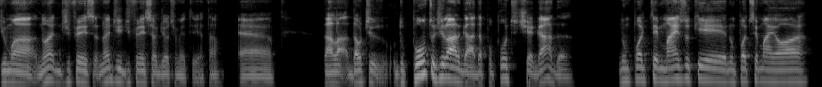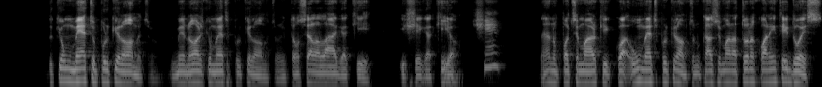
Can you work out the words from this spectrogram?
de uma não é diferença, não é de diferencial de altimetria, tá? É da, da do ponto de largada para o ponto de chegada, não pode ter mais do que, não pode ser maior do que um metro por quilômetro, menor que um metro por quilômetro. Então, se ela larga aqui e chega aqui, ó, né? Não pode ser maior que um metro por quilômetro. No caso de maratona, 42,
